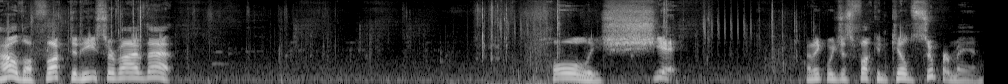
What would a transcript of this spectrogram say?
How the fuck did he survive that? Holy shit. I think we just fucking killed Superman.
